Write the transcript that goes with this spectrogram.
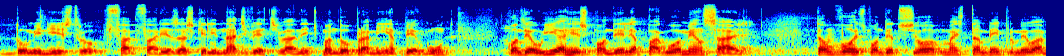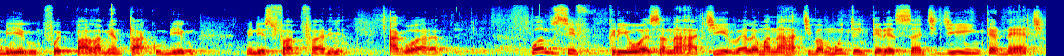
do ministro Fábio Farias. Acho que ele inadvertidamente mandou para mim a pergunta. Quando eu ia responder, ele apagou a mensagem. Então, vou responder para o senhor, mas também para o meu amigo, que foi parlamentar comigo, ministro Fábio Faria. Agora, quando se criou essa narrativa, ela é uma narrativa muito interessante de internet.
